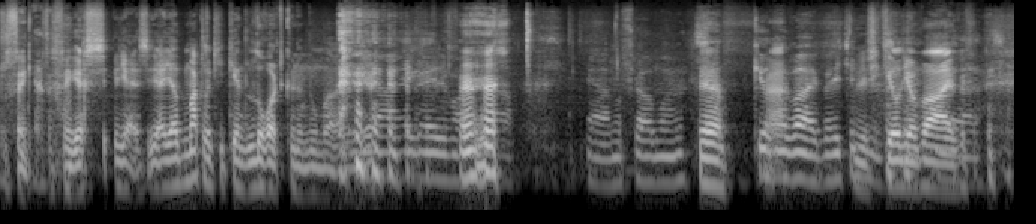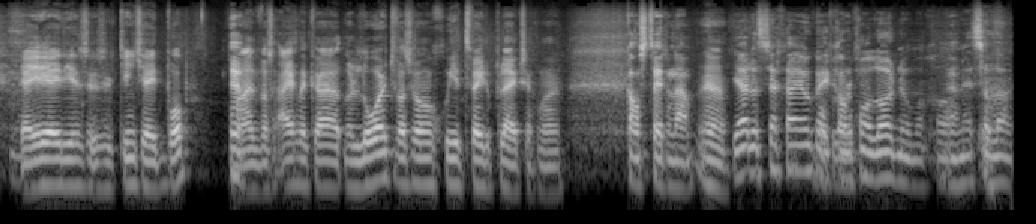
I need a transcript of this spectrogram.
Dat vind ik echt... Dat vind ik echt ja, ja, je had makkelijk je kind Lord kunnen noemen. Ja, ik weet het. Ja, ja mevrouw man. ja. Kill Ja. my vibe, weet je. Dus killed your vibe. Ja. Ja, die, die, die- zijn kindje heet Bob. Ja. Maar het was eigenlijk... eh, een Lord was wel een goede tweede plek, zeg maar. Kans tweede naam. Ja. Ja, dat zegt hij ook. Ik ga hem gewoon Lord noemen. Gewoon Ja. net zo lang.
